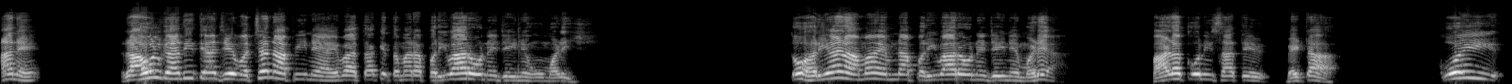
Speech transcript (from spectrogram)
અને રાહુલ ગાંધી ત્યાં જે વચન આપીને આવ્યા હતા કે તમારા પરિવારોને જઈને હું મળીશ. તો હરિયાણામાં એમના પરિવારોને જઈને મળ્યા. બાળકોની સાથે બેઠા. કોઈ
